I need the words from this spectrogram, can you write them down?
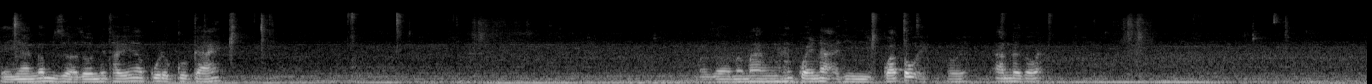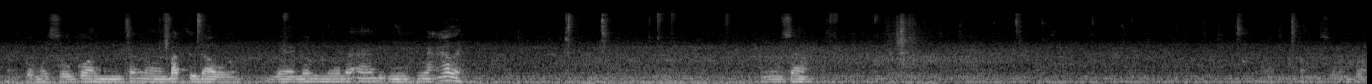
về nhà ngâm rửa rồi mới thấy là cua được cua cái. Mà giờ mà mang quay lại thì quá tội. Thôi, ăn thôi các bạn. Có một số con chắc là bắt từ đầu về ngâm nó đã bị ngã rồi. Không sao còn một số con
